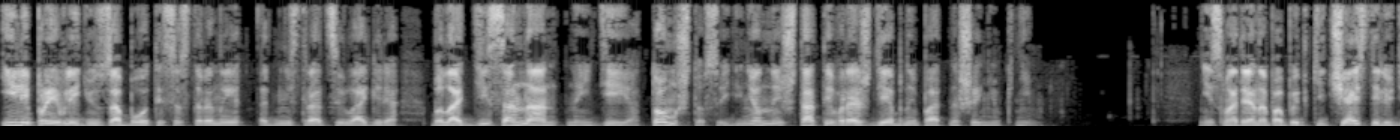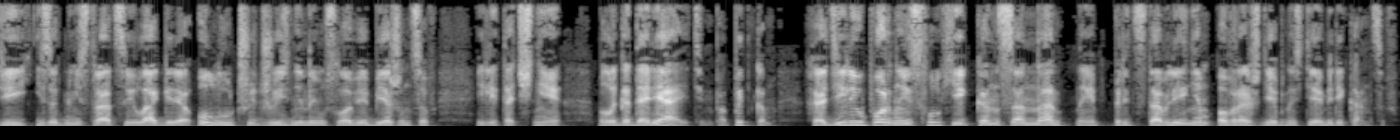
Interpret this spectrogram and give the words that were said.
или проявлению заботы со стороны администрации лагеря, была диссонантной идеей о том, что Соединенные Штаты враждебны по отношению к ним. Несмотря на попытки части людей из администрации лагеря улучшить жизненные условия беженцев, или точнее, благодаря этим попыткам, ходили упорные слухи, консонантные представлениям о враждебности американцев.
